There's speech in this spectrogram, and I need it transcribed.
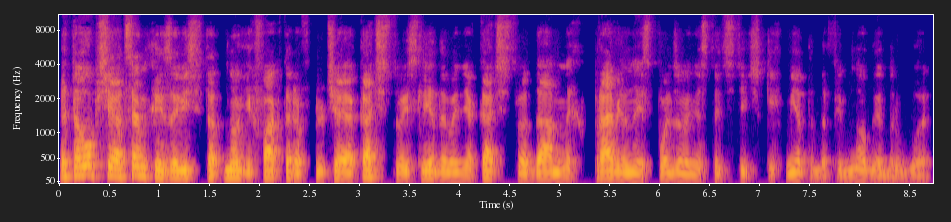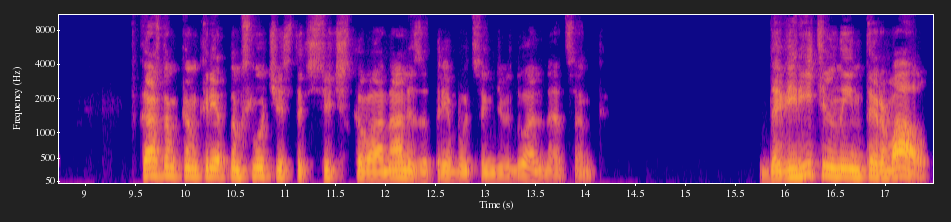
Эта общая оценка и зависит от многих факторов, включая качество исследования, качество данных, правильное использование статистических методов и многое другое. В каждом конкретном случае статистического анализа требуется индивидуальная оценка. Доверительный интервал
